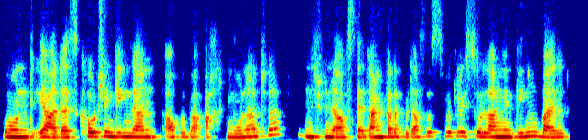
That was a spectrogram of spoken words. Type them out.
Und ja, das Coaching ging dann auch über acht Monate. Und ich bin auch sehr dankbar dafür, dass es wirklich so lange ging, weil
